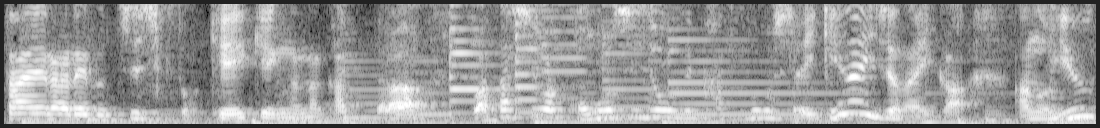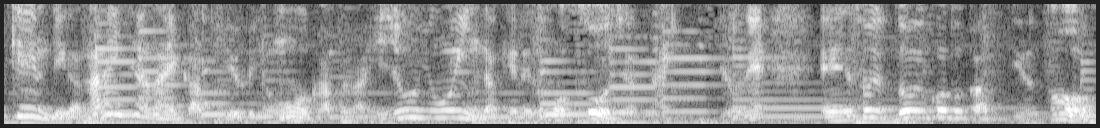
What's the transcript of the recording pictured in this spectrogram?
伝えられる知識と経験がなかったら、私はこの市場で活動しちゃいけないんじゃないか、あの、言う権利がないんじゃないかっていうふうに思う方が非常に多いんだけれども、そうじゃないんですよね。えー、それどういうことかっていうと、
